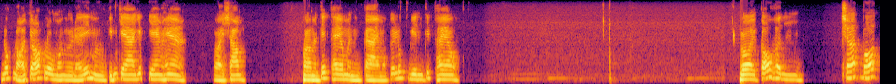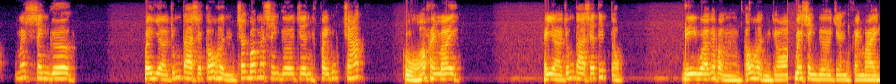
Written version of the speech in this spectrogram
nút đỏ chót luôn, mọi người để mình kiểm tra giúp Giang ha. Rồi, xong. Rồi, mình tiếp theo, mình cài một cái login tiếp theo. Rồi, cấu hình chatbot messenger. Bây giờ chúng ta sẽ cấu hình chatbot messenger trên facebook chat của fanpage. Bây giờ chúng ta sẽ tiếp tục đi qua cái phần cấu hình cho messenger trên fanpage.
